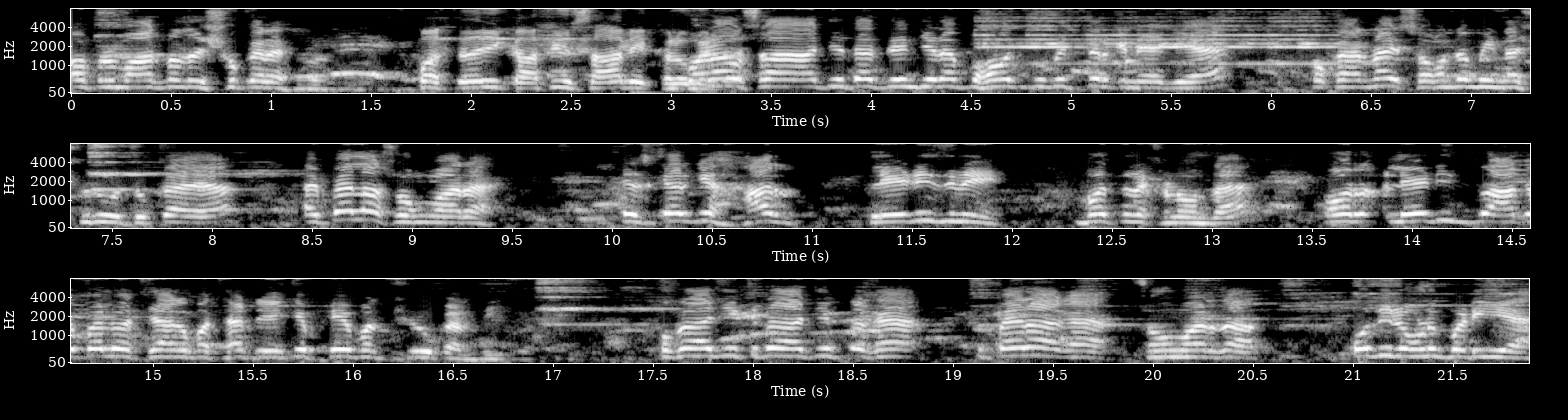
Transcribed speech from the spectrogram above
ਔਰ ਪ੍ਰਮਾਤਮਾ ਦਾ ਸ਼ੁਕਰ ਹੈ ਭਗਤ ਦੀ ਕਾਫੀ ਉਤਸ਼ਾਹ ਵੇਖਣ ਨੂੰ ਬੜਾ ਉਸਾ ਅੱਜ ਦਾ ਦਿਨ ਜਿਹੜਾ ਬਹੁਤ ਪਵਿੱਤਰ ਗਿਣਿਆ ਗਿਆ ਹੈ। ਉਹ ਕਰਨਾ ਇਸ ਸੌਣ ਦਾ ਮਹੀਨਾ ਸ਼ੁਰੂ ਹੋ ਚੁੱਕਾ ਹੈ ਇਹ ਪਹਿਲਾ ਸੋਮਵਾਰ ਹੈ ਇਸ ਕਰਕੇ ਹਰ ਲੇਡੀਜ਼ ਨੇ ਵਰਤ ਰੱਖਣਾ ਹੁੰਦਾ ਹੈ ਔਰ ਲੇਡੀਜ਼ ਆ ਕੇ ਪਹਿਲਾਂ ਇੱਥੇ ਆ ਕੇ ਮੱਥਾ ਟੇਕ ਕੇ ਫੇਰ ਵਰਤ ਸ਼ੁਰੂ ਕਰਦੀ। ਉਹ ਕਹਿੰਦਾ ਜੀ ਇੱਕ ਅੱਜ ਹੈਗਾ ਦੁਪਹਿਰਾ ਹੈਗਾ ਸੋਮਵਾਰ ਦਾ, ਉਹਦੀ ਰੌਣਕ ਬੜੀ ਹੈ।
